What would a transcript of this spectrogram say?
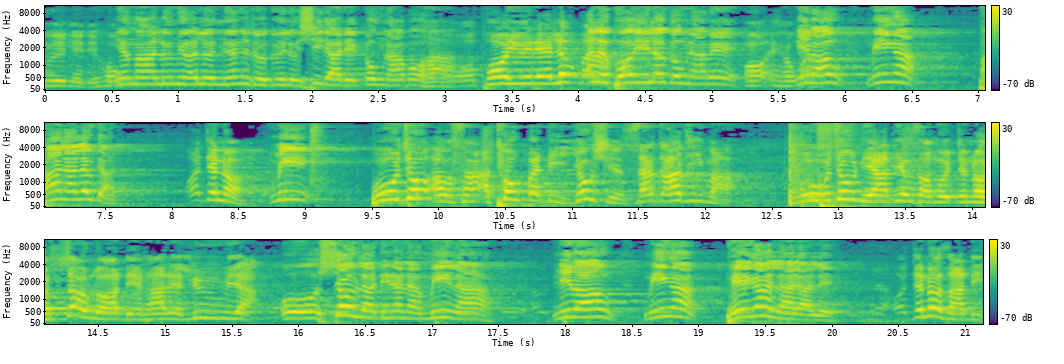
သွေးနေတယ်ဟုတ်မြန်မာလူမျိုးအဲ့လိုမျက်နှာတို့သွေးလို့ရှိတာတွေကုန်တာပေါ့ဟာဟောဖော်ရွေတယ်လို့ပါအဲ့လိုဖော်ရည်လို့ကုန်တာပဲအော်အေးဟုတ်ပါနေပါဦးမင်းကဘာလာလောက်တာဟောကျွန်တော်မင်းဘိုးချုပ်အောင်ဆန်းအထုပ်ပတ်တိရုပ်ရှင်ဇာတ်ကားကြီးမှာဘိုးချုပ်နေရာပြုတ်ဆောင်မှုကျွန်တော်ရှောက်လွှာတင်ထားတဲ့လူရဟိုရှောက်လာတင်တာမင်းလားနေပါဦးမင်းကဘယ်ကလာတာလဲဟောကျွန်တော်ဇာတိ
